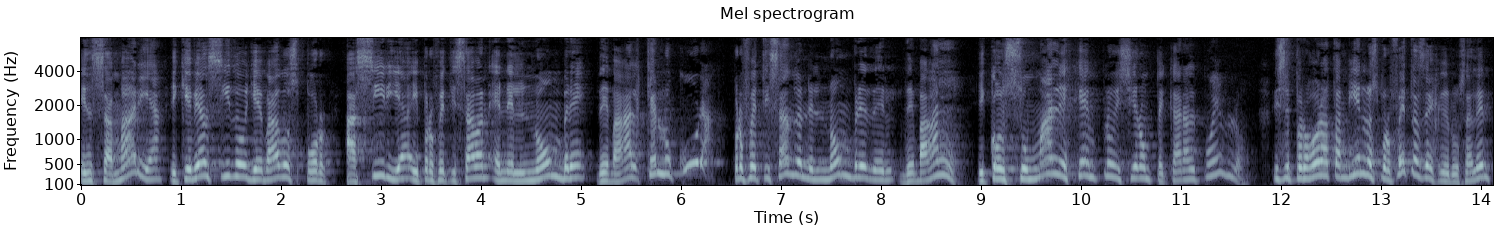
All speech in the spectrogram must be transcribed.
en Samaria y que habían sido llevados por Asiria y profetizaban en el nombre de Baal. ¡Qué locura! Profetizando en el nombre de, Baal. Y con su mal ejemplo hicieron pecar al pueblo. Dice, pero ahora también los profetas de Jerusalén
